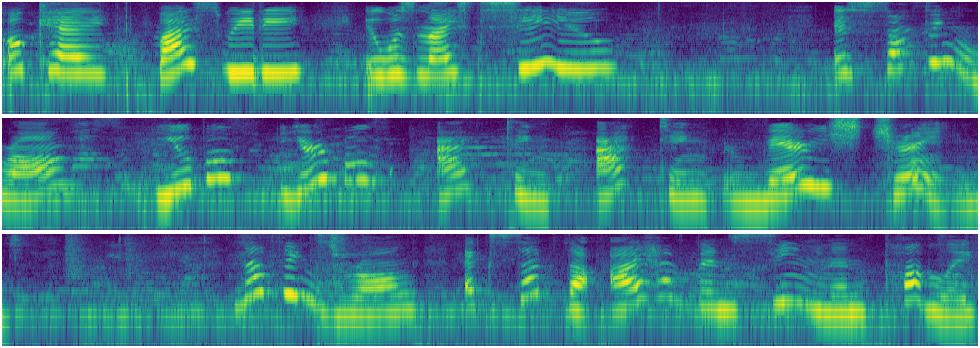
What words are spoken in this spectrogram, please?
Okay, bye, sweetie. It was nice to see you. Is something wrong? You both, you're both acting, acting very strange. Nothing's wrong, except that I have been seen in public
